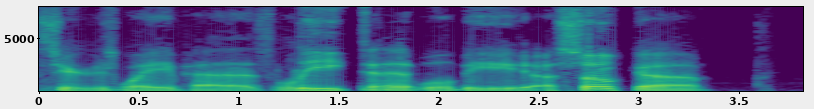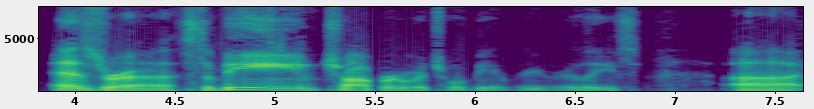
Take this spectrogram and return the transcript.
series wave has leaked, and it will be Ahsoka, Ezra, Sabine, Chopper, which will be a re-release. uh,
